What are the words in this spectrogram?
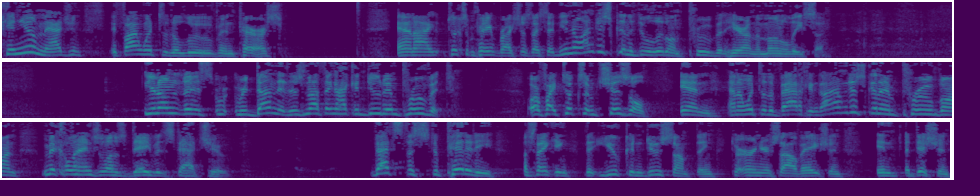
can you imagine if I went to the Louvre in Paris and I took some paintbrushes? I said, you know, I'm just going to do a little improvement here on the Mona Lisa. You know, it's redundant. There's nothing I can do to improve it. Or if I took some chisel in and I went to the Vatican, I'm just going to improve on Michelangelo's David statue. That's the stupidity of thinking that you can do something to earn your salvation in addition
